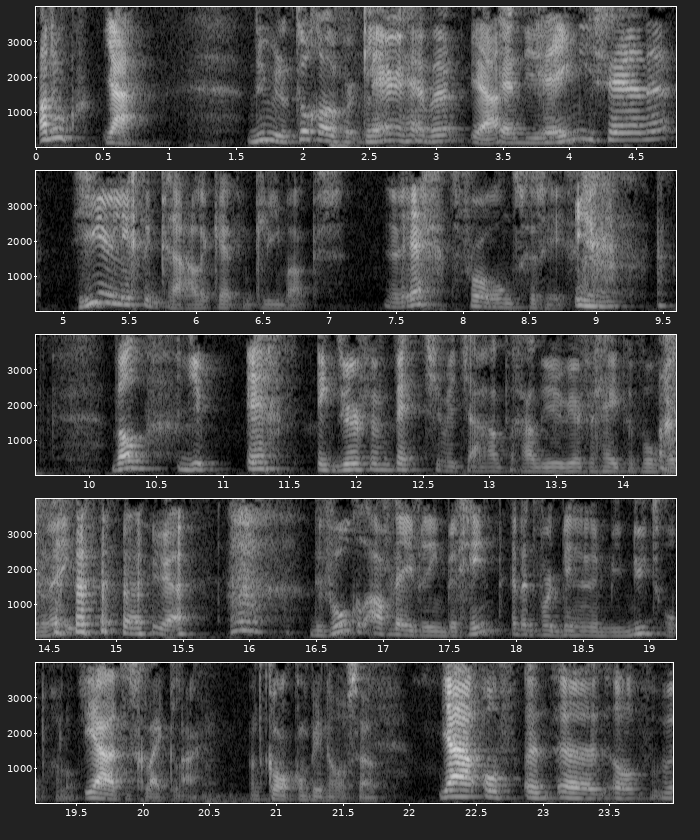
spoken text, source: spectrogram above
Anouk. Ja, nu we het toch over Claire hebben Ja. en die Remy-scène. Hier ligt een kralenketting-climax. Recht voor ons gezicht. Want je echt, ik durf een wetje met je aan te gaan die we weer vergeten volgende week. ja. De volgende aflevering begint en het wordt binnen een minuut opgelost. ja, het is gelijk klaar. Want Cor komt binnen of zo. Ja, of, eh, eh, of eh,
